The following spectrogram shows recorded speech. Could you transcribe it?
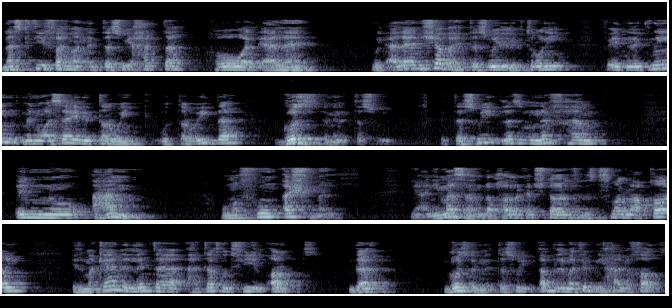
ناس كتير فاهمة إن التسويق حتى هو الإعلان. والإعلان شبه التسويق الإلكتروني في إن الاثنين من وسائل الترويج والترويج ده جزء من التسويق. التسويق لازم نفهم إنه أعم ومفهوم أشمل. يعني مثلا لو حضرتك هتشتغل في الاستثمار العقاري المكان اللي أنت هتاخد فيه الأرض ده جزء من التسويق. قبل ما تبني حاجة خالص.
